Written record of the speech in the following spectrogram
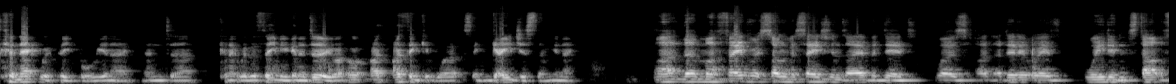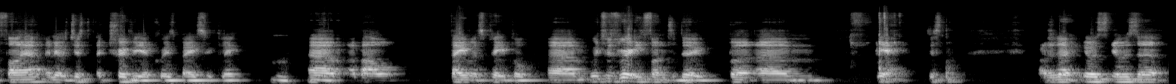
connect with people, you know, and uh, connect with the theme you're going to do. I, I, I think it works, it engages them, you know. Uh, the, my favorite songversations I ever did was I, I, did it with "We Didn't Start the Fire," and it was just a trivia quiz basically mm. um, about famous people, um, which was really fun to do. But um, yeah, just I don't know. It was it was a,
